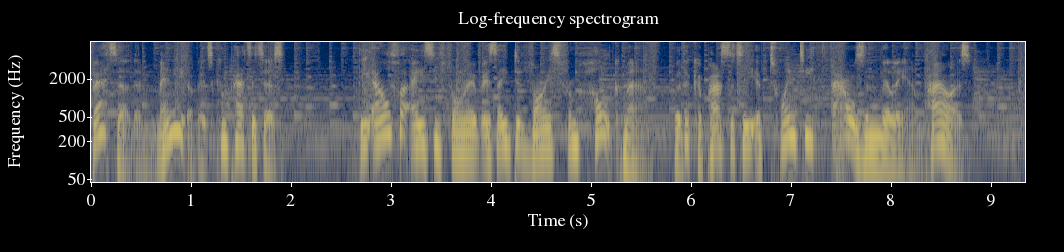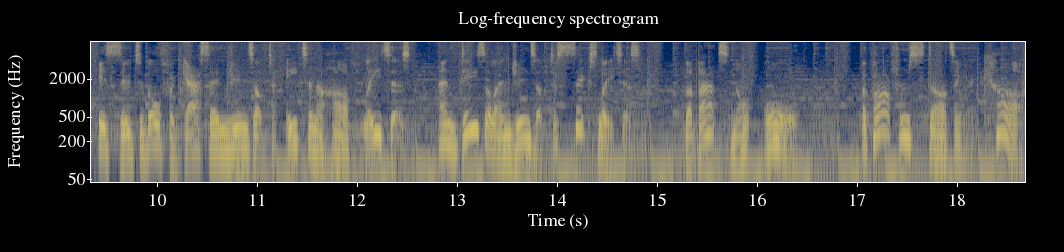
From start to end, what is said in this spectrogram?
better than many of its competitors. The Alpha 85 is a device from Hulkman with a capacity of 20,000 mAh. It's suitable for gas engines up to 8.5 litres and diesel engines up to 6 litres. But that's not all. Apart from starting a car,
